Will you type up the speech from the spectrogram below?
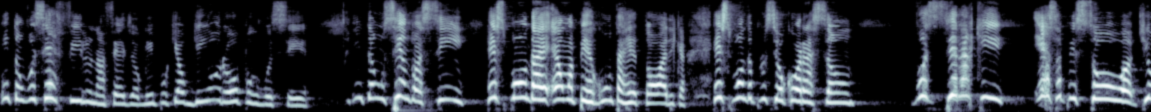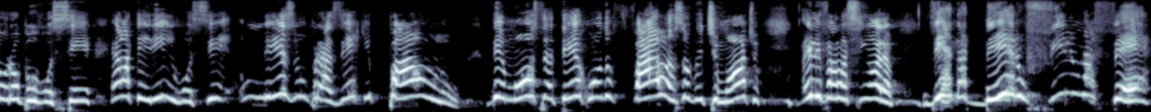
então você é filho na fé de alguém porque alguém orou por você. Então, sendo assim, responda, é uma pergunta retórica. Responda para o seu coração. Você, será que essa pessoa que orou por você, ela teria em você o mesmo prazer que Paulo demonstra ter quando fala sobre Timóteo? Ele fala assim: olha, verdadeiro filho na fé.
